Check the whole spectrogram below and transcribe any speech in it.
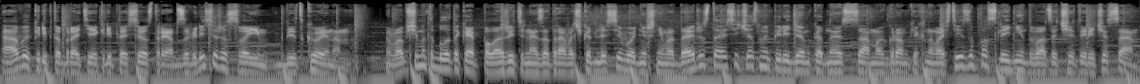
А вы, криптобратья криптосестры обзавелись уже своим биткоином. В общем, это была такая положительная затравочка для сегодняшнего дайджеста, а сейчас мы перейдем к одной из самых громких новостей за последние 24 часа.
